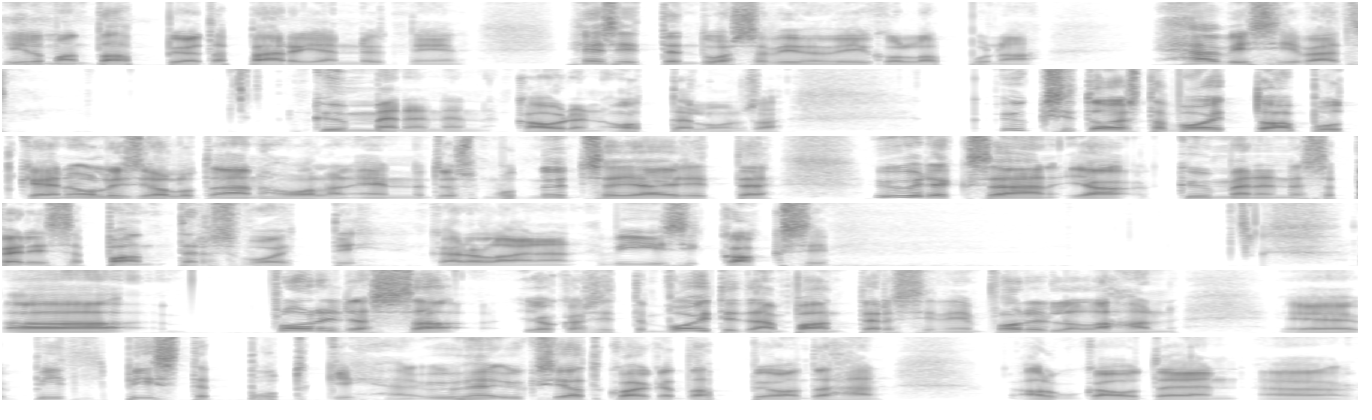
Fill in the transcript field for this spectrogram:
ilman tappioita pärjännyt, niin he sitten tuossa viime viikonloppuna hävisivät kymmenennen kauden ottelunsa. 11 voittoa putkeen olisi ollut NHLn ennätys, mutta nyt se jäi sitten yhdeksään ja kymmenennessä pelissä Panthers voitti Carolinan 5-2. Uh, Floridassa, joka sitten voitti tämän Panthersin, niin Floridallahan pisteputki, yhden, yksi jatkoaikatappio on tähän alkukauteen äh,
